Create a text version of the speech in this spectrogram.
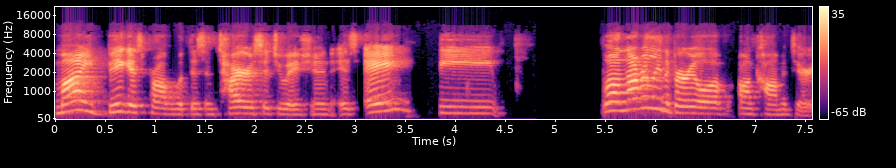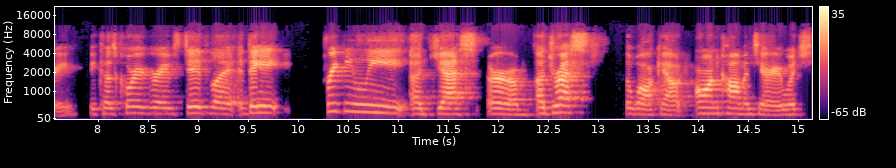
my biggest problem with this entire situation is a the well, not really the burial of on commentary because Corey Graves did like they frequently adjust or um, addressed the walkout on commentary, which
